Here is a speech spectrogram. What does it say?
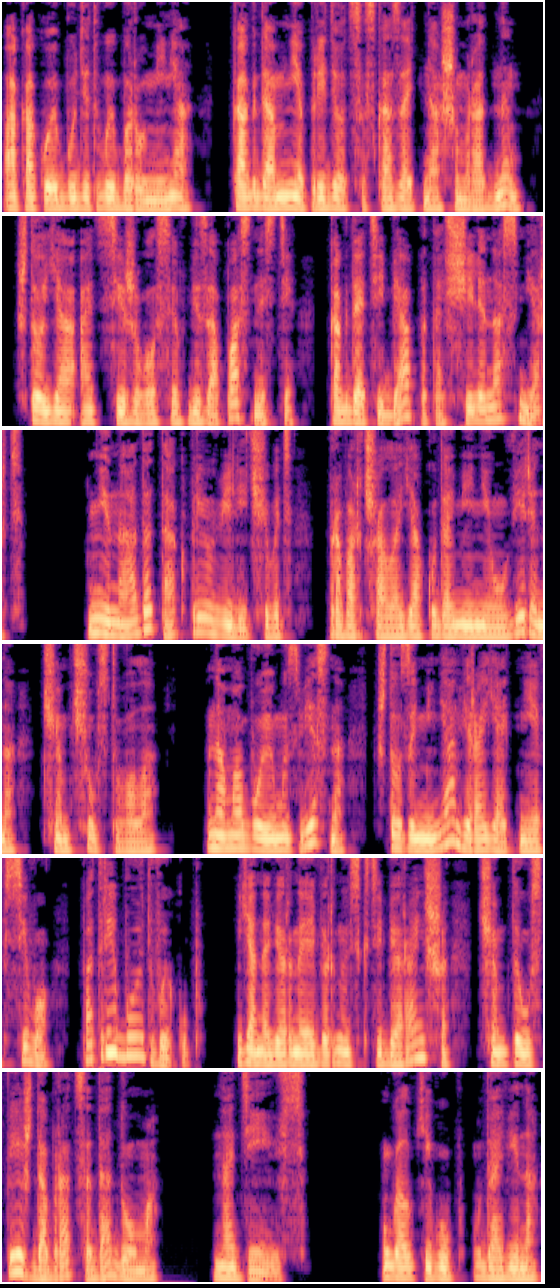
А какой будет выбор у меня, когда мне придется сказать нашим родным, что я отсиживался в безопасности, когда тебя потащили на смерть? Не надо так преувеличивать, проворчала я куда менее уверенно, чем чувствовала. Нам обоим известно, что за меня, вероятнее всего, потребуют выкуп. Я, наверное, вернусь к тебе раньше, чем ты успеешь добраться до дома. Надеюсь. Уголки губ у Давина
